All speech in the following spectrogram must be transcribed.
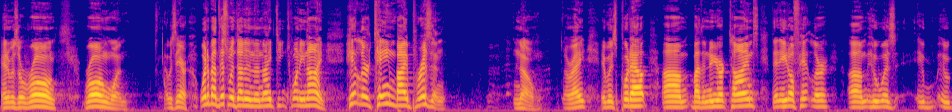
And it was a wrong, wrong one. I was there. What about this one done in the 1929? Hitler tamed by prison. No. All right? It was put out um, by the New York Times that Adolf Hitler, um, who, was, who, who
